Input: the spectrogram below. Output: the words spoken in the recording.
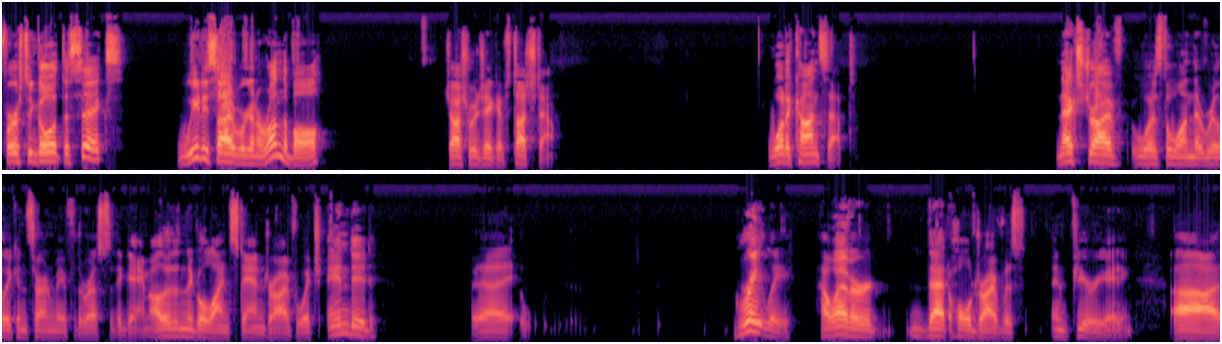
first and goal at the six. We decide we're going to run the ball. Joshua Jacobs touchdown. What a concept. Next drive was the one that really concerned me for the rest of the game, other than the goal line stand drive, which ended uh, greatly. However, that whole drive was infuriating. Uh,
